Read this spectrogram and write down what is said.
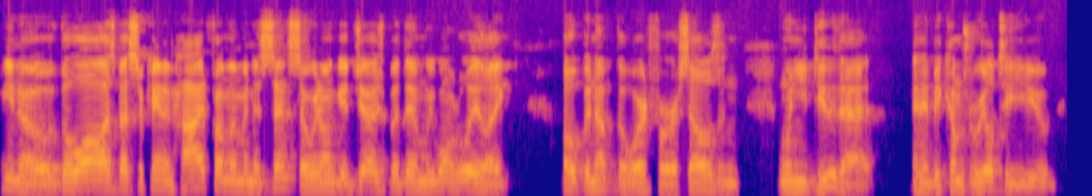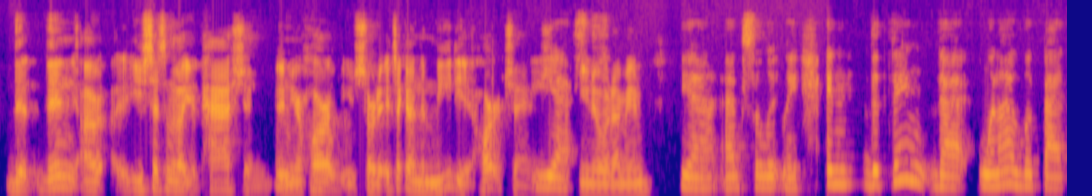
you know the law as best we can and hide from them in a sense so we don't get judged but then we won't really like open up the word for ourselves and when you do that and it becomes real to you that then our, you said something about your passion and your heart you started it's like an immediate heart change Yes. you know what i mean Yeah, absolutely. And the thing that when I look back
